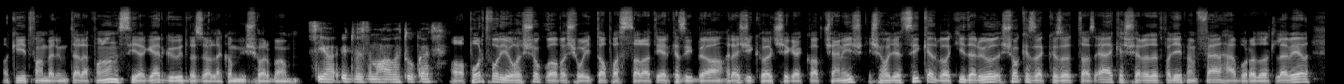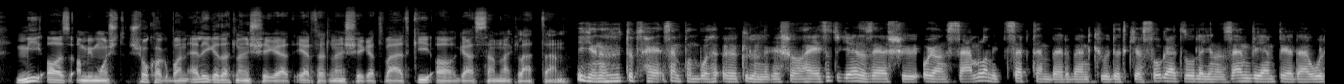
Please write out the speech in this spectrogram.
aki itt van velünk telefonon. Szia Gergő, üdvözöllek a műsorban. Szia, üdvözlöm a hallgatókat. A portfólióhoz sok olvasói tapasztalat érkezik be a rezsiköltségek kapcsán is, és ahogy a cikkedből kiderül, sok ezek között az elkeseredett vagy éppen felháborodott felháborodott levél. Mi az, ami most sokakban elégedetlenséget, értetlenséget vált ki a gázszámlák láttán? Igen, több hely, szempontból különleges a helyzet. Ugye ez az első olyan számla, amit szeptemberben küldött ki a szolgáltató, legyen az MVM például,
